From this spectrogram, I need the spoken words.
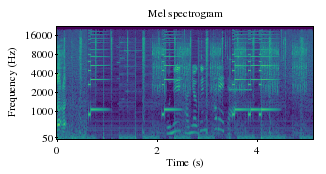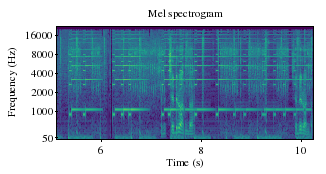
아, 아, 오늘 저녁은 카레다. 제, 제대로 한다. 제대로 한다.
